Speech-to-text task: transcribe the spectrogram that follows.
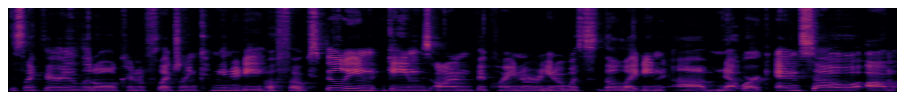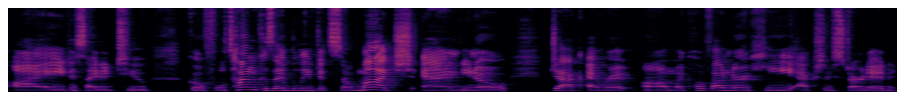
this like very little kind of fledgling community of folks building games on Bitcoin or, you know, with the Lightning um, Network. And so um, I decided to go full time because I believed it so much. And, you know, Jack Everett, um, my co founder, he actually started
